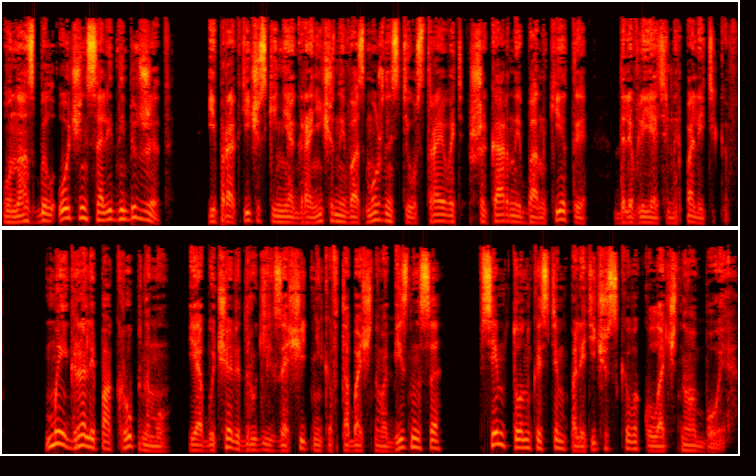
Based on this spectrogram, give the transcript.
У нас был очень солидный бюджет, и практически неограниченной возможности устраивать шикарные банкеты для влиятельных политиков. Мы играли по-крупному и обучали других защитников табачного бизнеса всем тонкостям политического кулачного боя.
